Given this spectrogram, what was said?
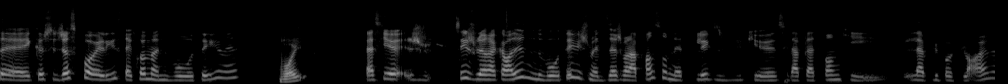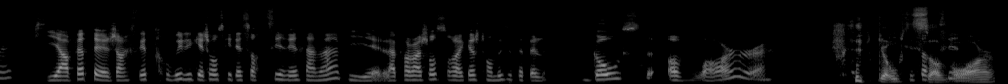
euh, écoute, j'ai déjà spoilé, c'était quoi ma nouveauté, là? Oui, Parce que, je- tu sais, je voulais recommander une nouveauté, puis je me disais, je vais la prendre sur Netflix, vu que c'est la plateforme qui la plus populaire, là. Puis en fait, euh, j'ai essayé de trouver quelque chose qui était sorti récemment, puis euh, la première chose sur laquelle je suis tombée, ça s'appelle Ghost of War. Ghost of. War.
